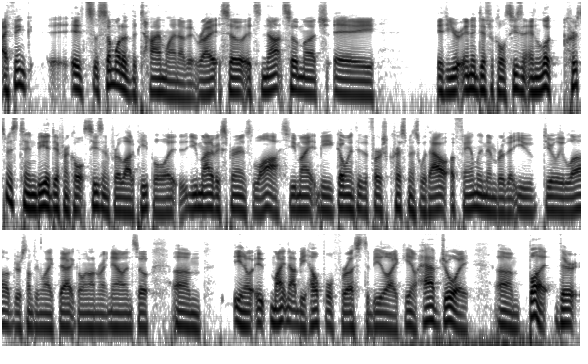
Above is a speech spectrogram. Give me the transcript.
i think it's somewhat of the timeline of it right? So it's not so much a if you're in a difficult season and look christmas can be a difficult season for a lot of people. You might have experienced loss. You might be going through the first christmas without a family member that you dearly loved or something like that going on right now. And so um, you know it might not be helpful for us to be like you know have joy um, but there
